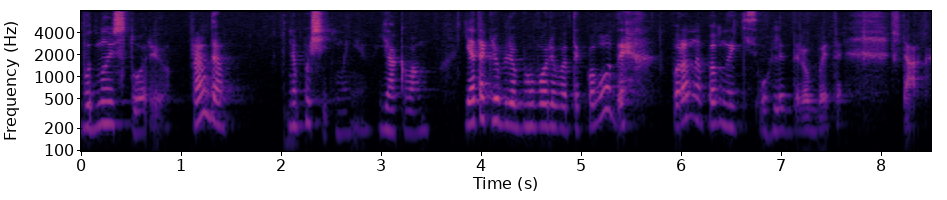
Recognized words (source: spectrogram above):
в одну історію. Правда? Напишіть мені, як вам. Я так люблю обговорювати колоди. Пора, напевно, якісь огляди робити. Так,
